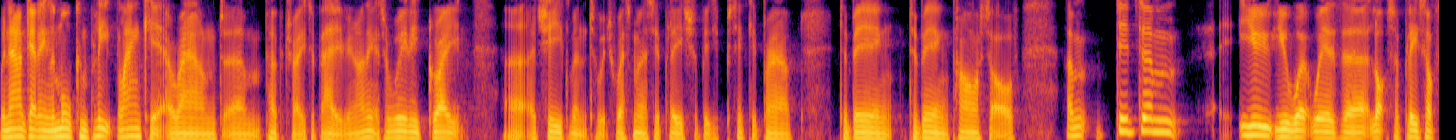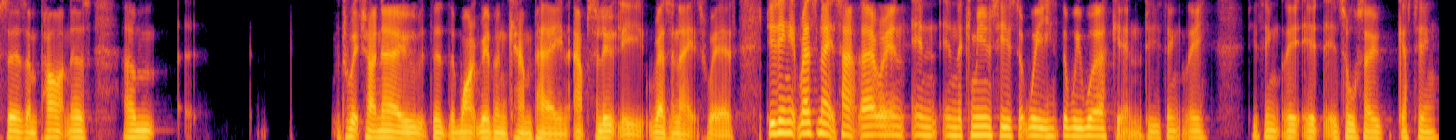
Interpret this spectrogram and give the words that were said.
we're now getting the more complete blanket around, um, perpetrator behavior. And I think it's a really great, uh, achievement to which West Mercia Police should be particularly proud to being, to being part of. Um, did, um, you, you work with, uh, lots of police officers and partners. Um, to which I know that the White Ribbon campaign absolutely resonates with. Do you think it resonates out there in, in, in the communities that we that we work in? Do you think the do you think that it, it's also getting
